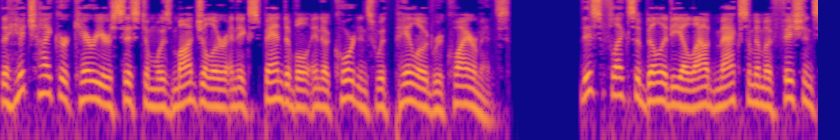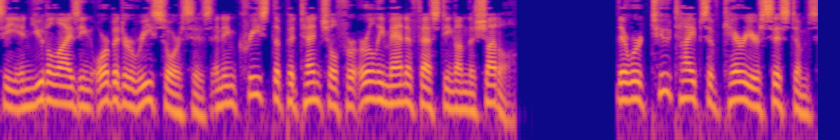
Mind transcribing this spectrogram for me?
The Hitchhiker carrier system was modular and expandable in accordance with payload requirements. This flexibility allowed maximum efficiency in utilizing orbiter resources and increased the potential for early manifesting on the shuttle. There were two types of carrier systems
